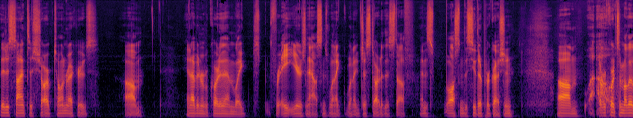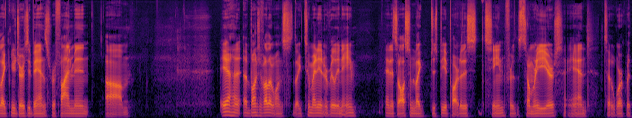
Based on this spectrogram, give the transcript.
They just signed to SharpTone Records, um, and I've been recording them like for eight years now since when I when I just started this stuff, and it's awesome to see their progression. Um, I record some other like New Jersey bands, Refinement, um, yeah, a a bunch of other ones, like too many to really name. And it's awesome, like just be a part of this scene for so many years and to work with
